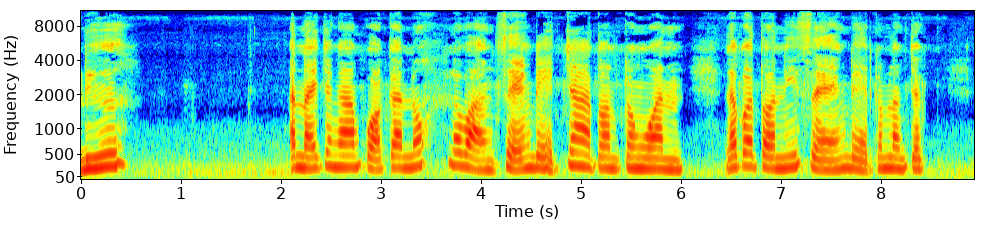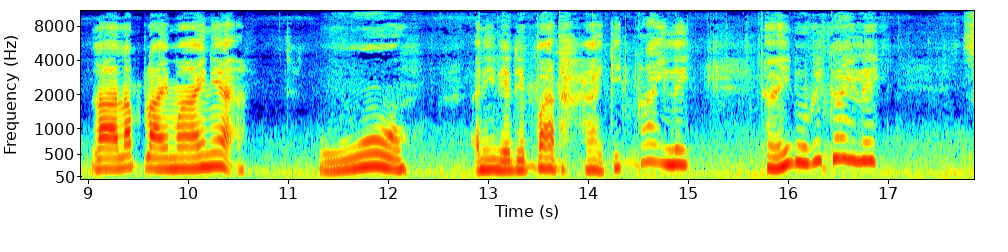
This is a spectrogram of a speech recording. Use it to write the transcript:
หรือ อันไหนจะงามกว่ากันเนาะระหว่างแสงแดดจ้าตอนกลางวัน แล้วก็ตอนนี้แสงแดดกำลังจะลาลับปลายไม้เนี่ยโอ้อันนี้เดี๋ยวเดี๋ยวป้าถ่ายใกล้ๆเลย ถ่ายให้ดูใกล้ๆเลย ส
